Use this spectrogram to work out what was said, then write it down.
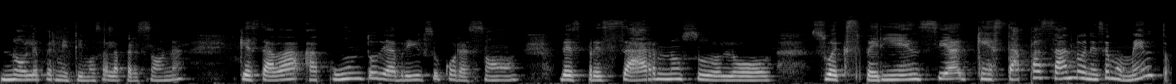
no le permitimos a la persona que estaba a punto de abrir su corazón, de expresarnos su dolor, su experiencia, que está pasando en ese momento,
